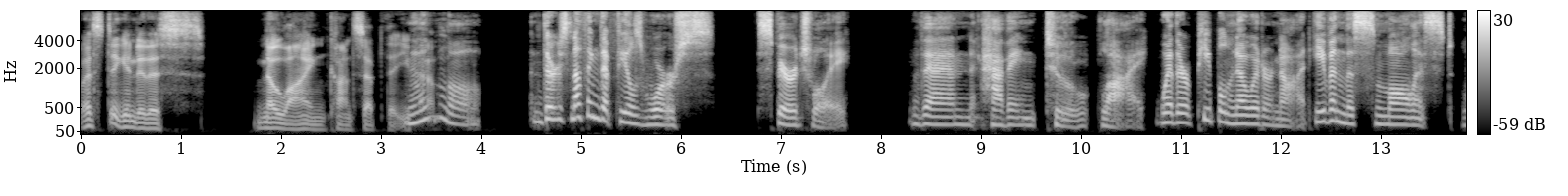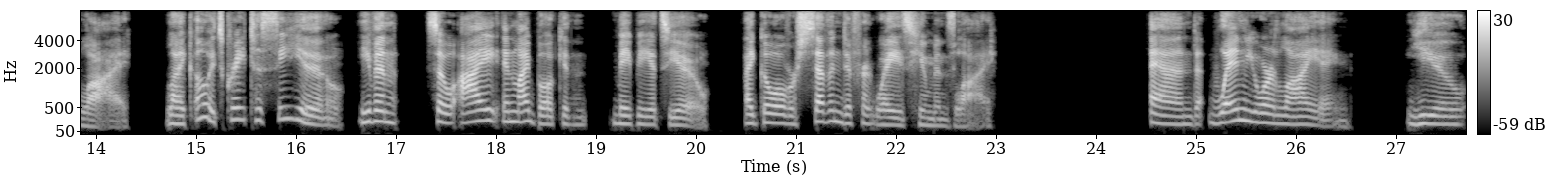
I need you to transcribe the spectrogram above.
Let's dig into this no lying concept that you have. No. There's nothing that feels worse spiritually than having to lie, whether people know it or not, even the smallest lie, like, oh, it's great to see you. Even so, I, in my book, and maybe it's you, I go over seven different ways humans lie. And when you're lying, you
